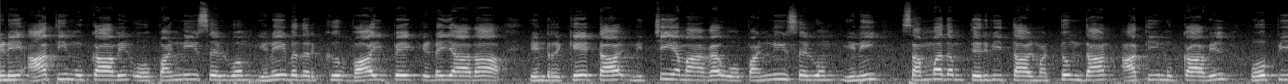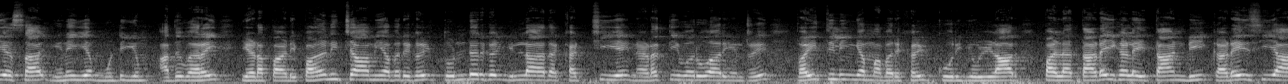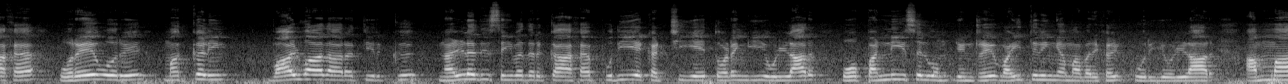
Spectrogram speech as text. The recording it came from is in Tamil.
இனி அதிமுகவில் ஓ பன்னீர்செல்வம் இணைவதற்கு வாய்ப்பே கிடையாதா என்று கேட்டால் நிச்சயமாக ஓ பன்னீர்செல்வம் இனி சம்மதம் தெரிவித்தால் மட்டும்தான் அதிமுகவில் ஓபிஎஸ்ஆல் இணைய முடியும். அதுவரை எடப்பாடி பழனிசாமி அவர்கள் தொண்டர்கள் இல்லாத கட்சியை நடத்தி வருவார் என்று வைத்திலிங்கம் அவர்கள் கூறியுள்ளார். பல தடைகளை தாண்டி கடைசியாக ஒரே ஒரு மக்களின் வாழ்வாதாரத்திற்கு நல்லது செய்வதற்காக புதிய கட்சியை தொடங்கியுள்ளார். ஓ பன்னீர்செல்வம் என்று வைத்திலிங்கம் அவர்கள் கூறியுள்ளார். அம்மா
